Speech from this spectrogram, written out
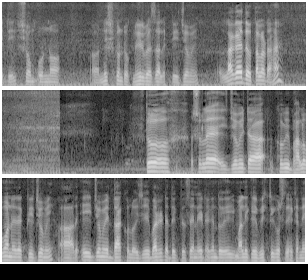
এটি সম্পূর্ণ নিষ্কণ্টক, নির্ভেজাল একটি জমি। লাগাই দাও তালাটা হ্যাঁ? তো আসলে এই জমিটা খুবই ভালো মানের একটি জমি, আর এই জমির দাগ হলো যে এই বাড়িটা দেখতেছেন, এটা কিন্তু এই মালিক বিক্রি করছে এখানে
